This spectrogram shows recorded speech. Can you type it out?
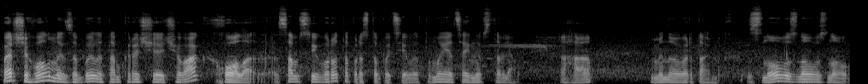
Перший гол ми забили, там, коротше, чувак, хола, сам в свої ворота просто поцілив, тому я цей не вставляв. Ага. Ми на овертаймах. Знову, знову, знову.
